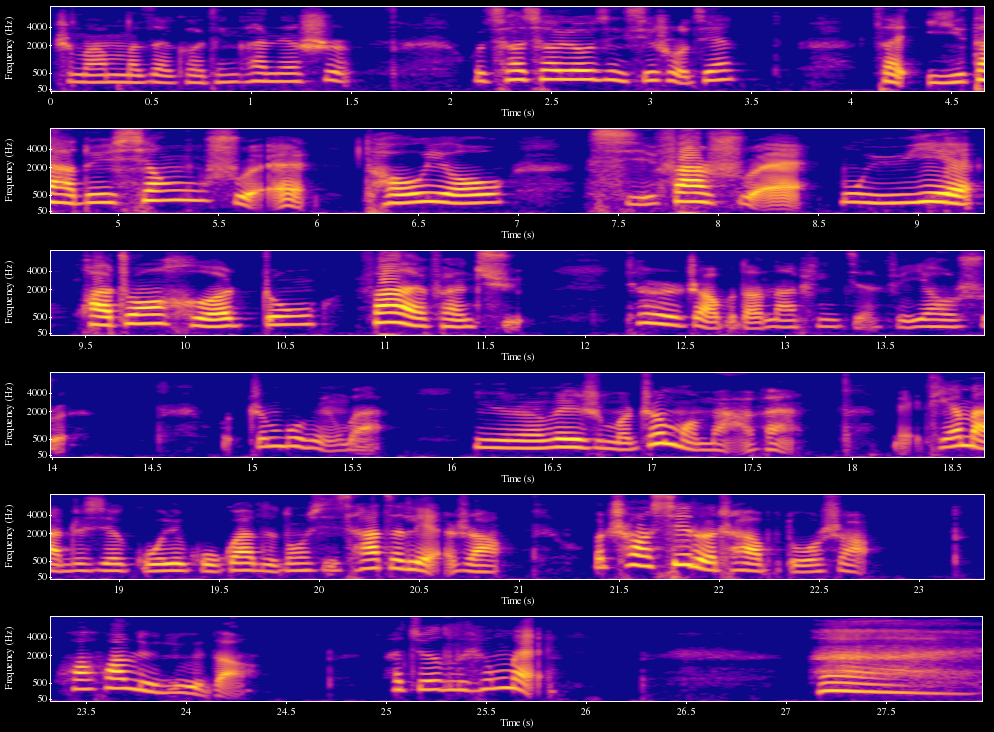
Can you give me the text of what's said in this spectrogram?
趁妈妈在客厅看电视，我悄悄溜进洗手间，在一大堆香水。头油、洗发水、沐浴液、化妆盒中翻来翻去，就是找不到那瓶减肥药水。我真不明白，女人为什么这么麻烦，每天把这些古里古怪的东西擦在脸上。我唱戏的差不多少，花花绿绿的，还觉得挺美。唉，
